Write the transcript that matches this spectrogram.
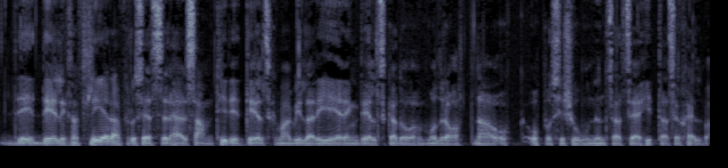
det, det er liksom flere prosesser her samtidig. Dels skal man bilde regjering, dels skal da Moderaterna og opposisjonen så seg selv.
